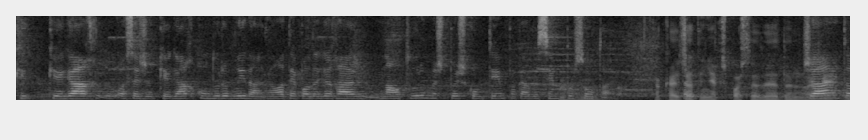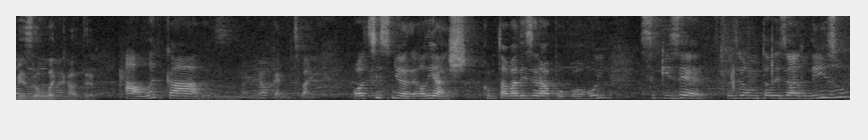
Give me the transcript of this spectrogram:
que, que agarre, ou seja, que agarre com durabilidade. Ela até pode agarrar na altura, mas depois com o tempo acaba sempre por soltar. Ok, já tinha a resposta da Dona Noemi. Já, então, Mesa lacada. Ah, lacada, Dona Noemi. Ok, muito bem. Pode sim, senhora. Aliás, como estava a dizer há pouco ao Rui, se quiser fazer um metalizado liso,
